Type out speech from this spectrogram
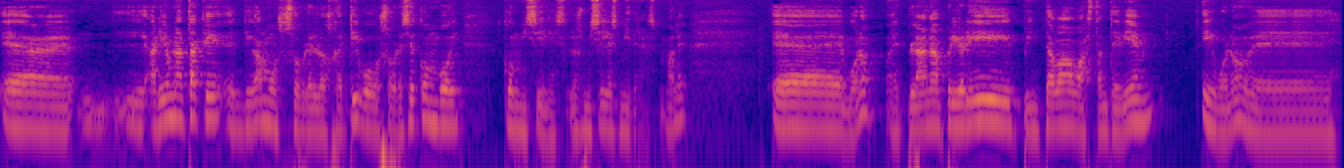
eh, haría un ataque, digamos, sobre el objetivo o sobre ese convoy con misiles, los misiles Midras, ¿vale? Eh, bueno, el plan a priori pintaba bastante bien y bueno, eh,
